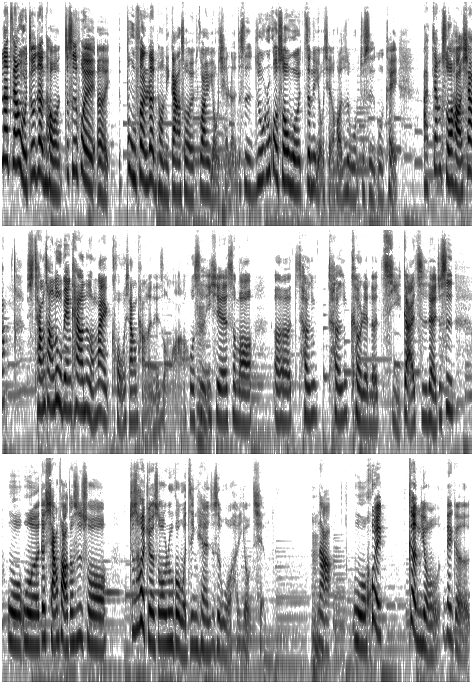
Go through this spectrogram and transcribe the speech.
那这样我就认同，就是会呃部分认同你刚刚说的关于有钱人，就是如如果说我真的有钱的话，就是我就是我可以啊这样说，好像常常路边看到那种卖口香糖的那种啊，或是一些什么、嗯、呃很很可怜的乞丐之类，就是我我的想法都是说，就是会觉得说，如果我今天就是我很有钱，嗯、那我会更有那个。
